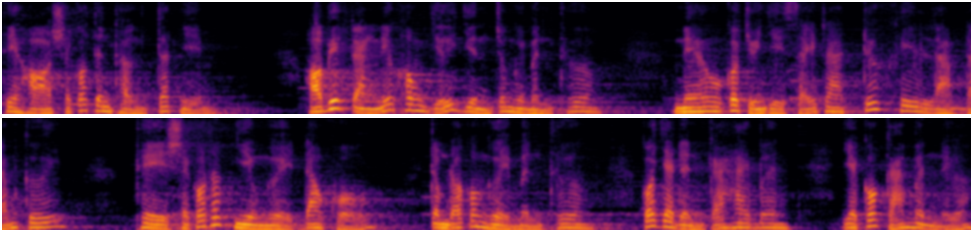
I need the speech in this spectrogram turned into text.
thì họ sẽ có tinh thần trách nhiệm. Họ biết rằng nếu không giữ gìn cho người mình thương, nếu có chuyện gì xảy ra trước khi làm đám cưới, thì sẽ có rất nhiều người đau khổ. Trong đó có người mình thương, có gia đình cả hai bên và có cả mình nữa.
